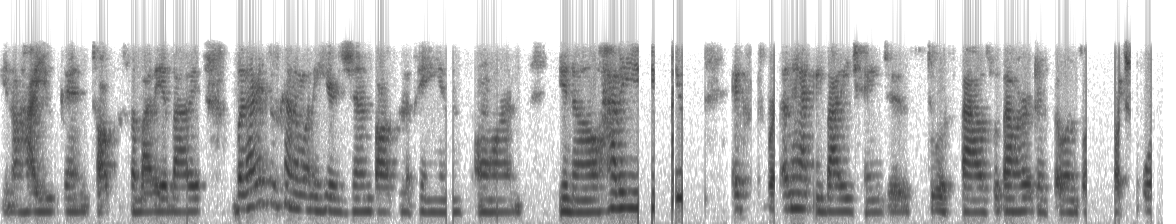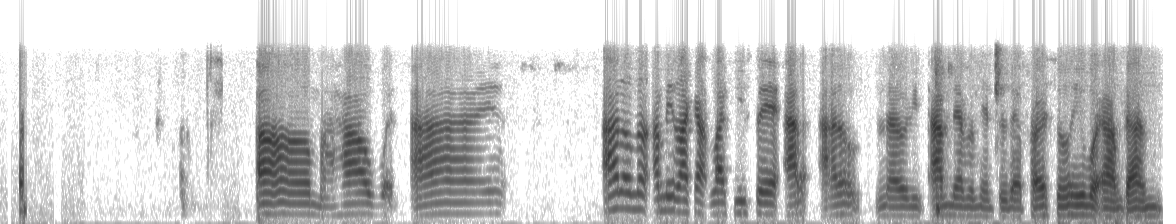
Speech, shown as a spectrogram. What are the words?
you know how you can talk to somebody about it. But I just kind of want to hear Jen's thoughts and opinions on you know how do you express unhappy body changes to a spouse without hurting their feelings. Or Um, how would I? I don't know. I mean, like I, like you said, I I don't know. I've never been through that personally, where I've gotten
